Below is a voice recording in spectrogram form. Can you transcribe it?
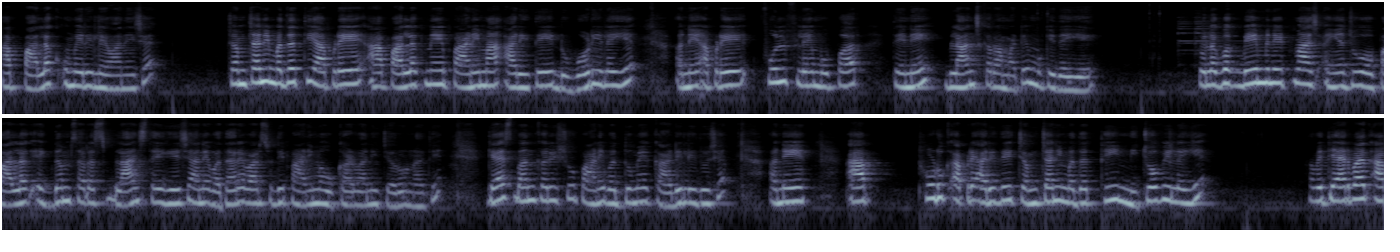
આ પાલક ઉમેરી લેવાની છે. ચમચાની મદદથી આપણે આ પાલકને પાણીમાં આ રીતે ડૂબોળી લઈએ અને આપણે ફૂલ ફ્લેમ ઉપર તેને બ્લાન્ચ કરવા માટે મૂકી દઈએ. તો લગભગ બે મિનિટમાં જ અહીંયા જુઓ, પાલક એકદમ સરસ બ્લાન્ચ થઈ ગઈ છે અને વધારે વાર સુધી પાણીમાં ઉકાળવાની જરૂર નથી. ગેસ બંધ કરીશું, પાણી બધું મેં કાઢી લીધું છે અને આ થોડુંક આપણે આ રીતે ચમચાની મદદથી નીચોવી લઈએ. હવે ત્યારબાદ આ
